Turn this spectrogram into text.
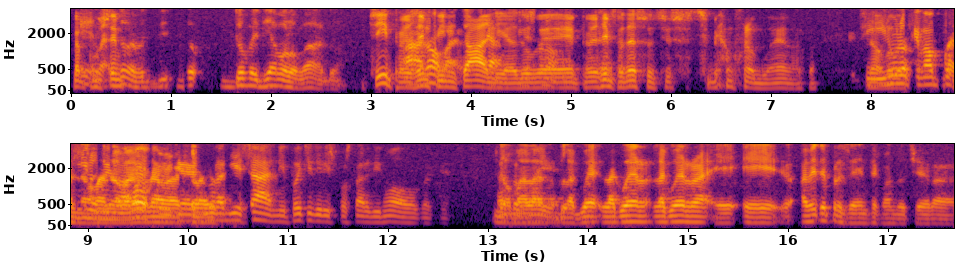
Eh, ma sempre- dove, do- dove diavolo vado? Sì, per Ah, esempio no, in ma- Italia, chiaro, dove per esempio adesso ci, ci abbiamo la guerra. qua. Sì, No, in uno che va un no, pochino meno no, a no, che dura dieci anni, poi ti devi spostare di nuovo. Perché No, ma la, la guerra, la guerra, la guerra è, è- Avete presente quando c'era,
